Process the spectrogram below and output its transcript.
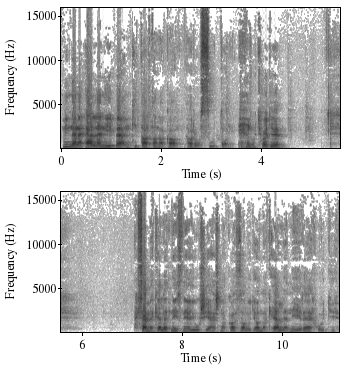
minden ellenében kitartanak a, a rossz úton. Úgyhogy szembe kellett nézni a Jósiásnak azzal, hogy annak ellenére, hogy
